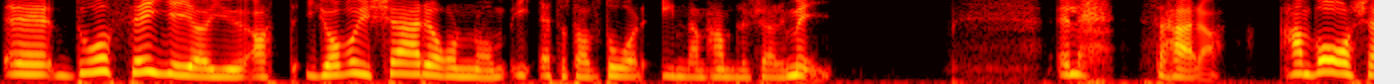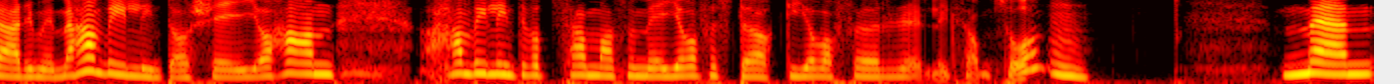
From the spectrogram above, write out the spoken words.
eh, då säger jag ju att jag var ju kär i honom i ett och ett halvt år innan han blev kär i mig. Eller så här. Han var kär i mig men han ville inte ha tjej och han, han ville inte vara tillsammans med mig. Jag var för stökig, jag var för liksom så. Mm. Men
